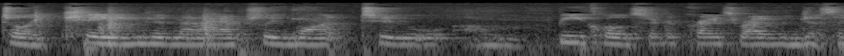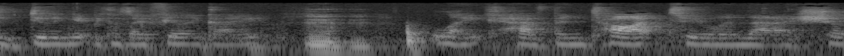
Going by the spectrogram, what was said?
to like change and that I actually want to um, be closer to Christ rather than just like doing it because I feel like I Mm-hmm. like have been taught to and that I should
